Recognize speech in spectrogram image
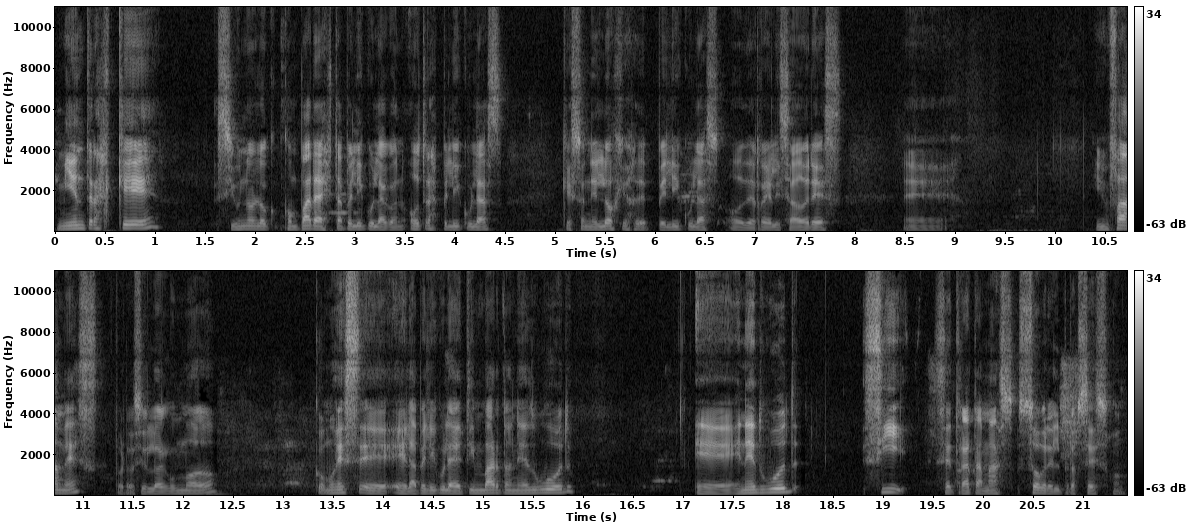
Mientras que, si uno lo compara esta película con otras películas que son elogios de películas o de realizadores eh, infames, por decirlo de algún modo, como es eh, eh, la película de Tim Burton, Ed Wood. Eh, en Ed Wood sí se trata más sobre el proceso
